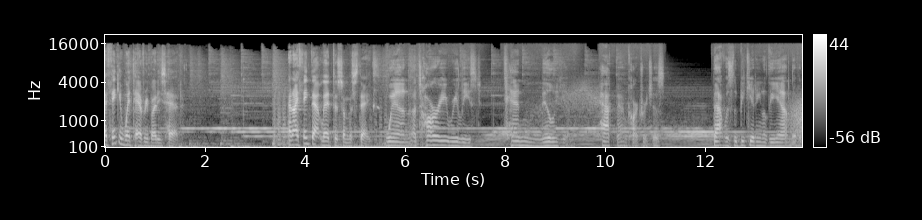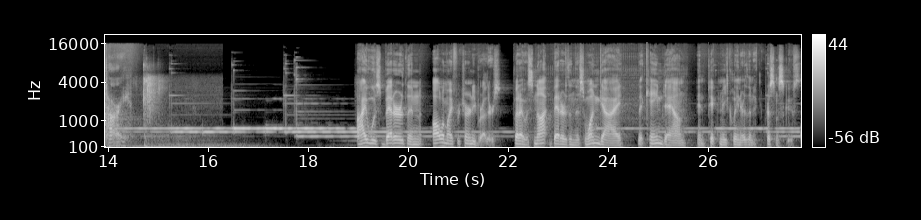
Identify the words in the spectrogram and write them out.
I think it went to everybody's head. And I think that led to some mistakes. When Atari released 10 million Pac-Man cartridges. That was the beginning of the end of Atari. I was better than all of my fraternity brothers, but I was not better than this one guy that came down and picked me cleaner than a Christmas goose.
